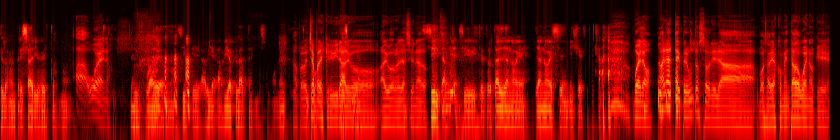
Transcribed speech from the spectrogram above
de los empresarios estos, ¿no? Ah, bueno. El cuaderno, así que había, había plata en su momento. Aprovecha Tipo, para escribir decía- algo, algo relacionado. Sí, también, sí, viste, total ya no es, ya no es eh, mi jefe. Bueno, ahora te pregunto sobre la... Vos habías comentado, bueno, que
